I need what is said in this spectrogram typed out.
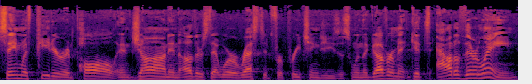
Same with Peter and Paul and John and others that were arrested for preaching Jesus. When the government gets out of their lane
